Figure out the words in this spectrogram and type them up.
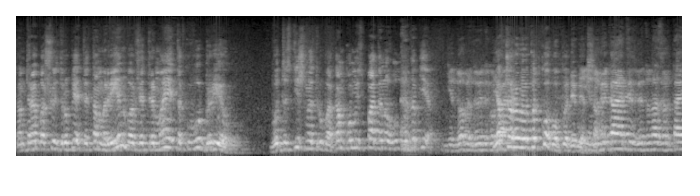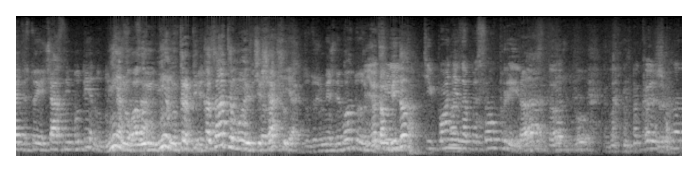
Там треба щось зробити, там ринва вже тримає таку брилу. Водостічна труба, там комусь паде на голову заб'є. Ні, добре, ну ви тако Я кажете- вчора випадково Ні, ну подивився. ви кажете, ви до нас звертаєтесь, то є частний будинок. Ні, ну але ні, ну треба підказати мою чи ще щось. як? Тут ж ми ж не можемо Я. Там вже біда. Тій пані написав припис. Так, так? ну, Вона каже, що вона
